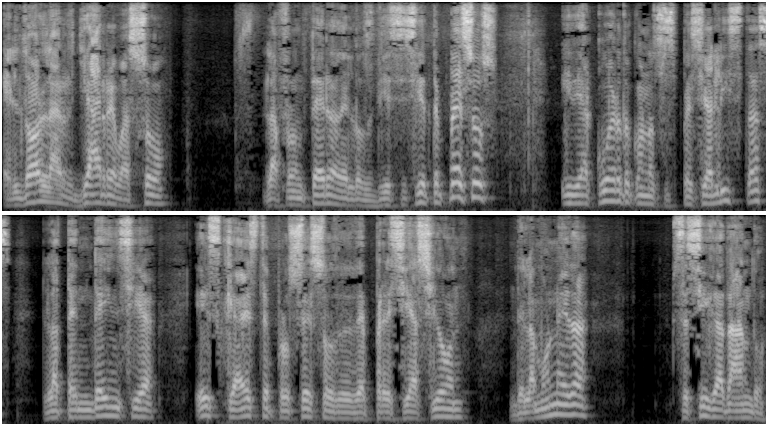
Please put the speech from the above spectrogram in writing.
El dólar ya rebasó la frontera de los 17 pesos y de acuerdo con los especialistas, la tendencia es que a este proceso de depreciación de la moneda se siga dando.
